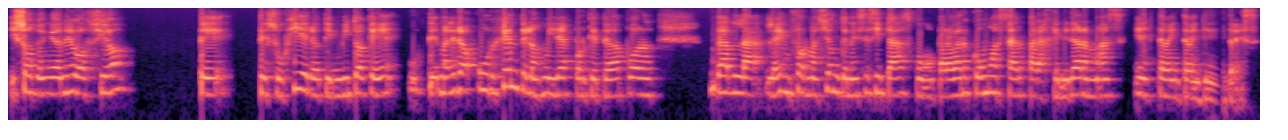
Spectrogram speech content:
y sos dueño de negocio, te, te sugiero, te invito a que de manera urgente los mires porque te va a poder dar la, información que necesitas como para ver cómo hacer para generar más en este 2023.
